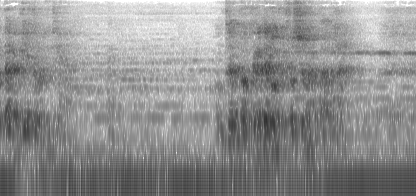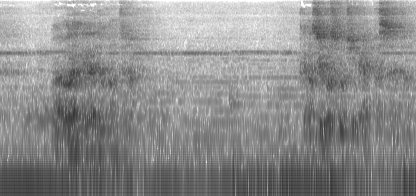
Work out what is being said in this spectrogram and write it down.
guardare dietro di te. Un tempo credevo che fosse una palla, ma ora mi rendo conto che non si può sfuggire al passato.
